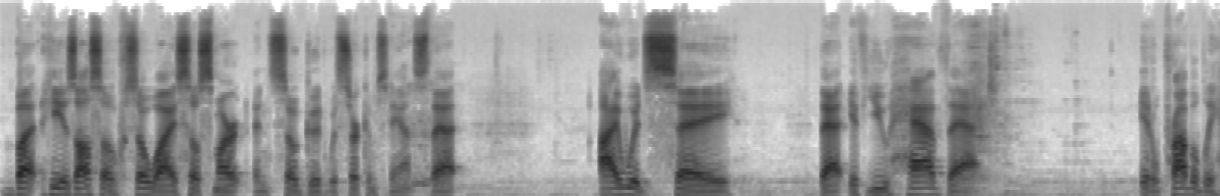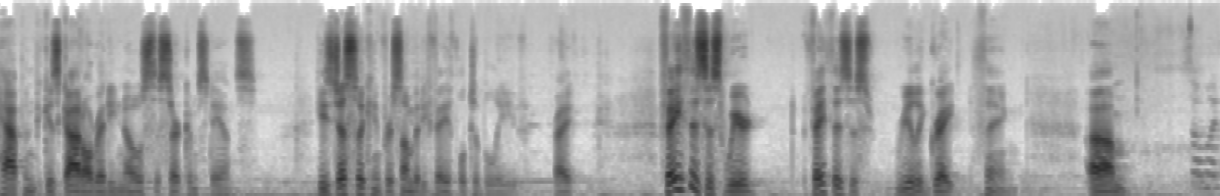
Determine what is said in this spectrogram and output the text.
but He is also so wise, so smart, and so good with circumstance that I would say that if you have that, it'll probably happen because God already knows the circumstance. He's just looking for somebody faithful to believe, right? Faith is this weird, faith is this really great thing. Um, Someone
